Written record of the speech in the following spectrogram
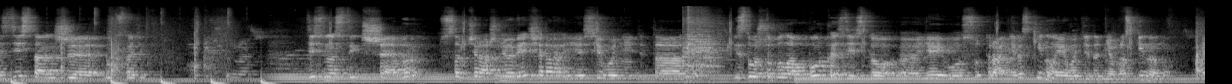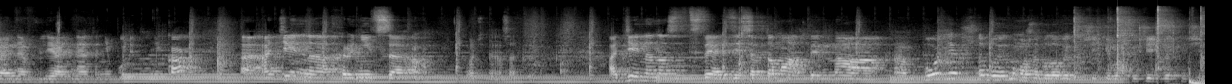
Здесь также, ну, кстати, Здесь у нас стоит шевр со вчерашнего вечера. Я сегодня где-то... Ну, из-за того, что была уборка здесь, то э, я его с утра не раскинул, я его где-то днем раскину. Ну, реально влиять на это не будет никак. Э, отдельно хранится... А, вот это назад. Отдельно у нас стоят здесь автоматы на э, бойлер, чтобы ну, можно было выключить его, включить, выключить.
